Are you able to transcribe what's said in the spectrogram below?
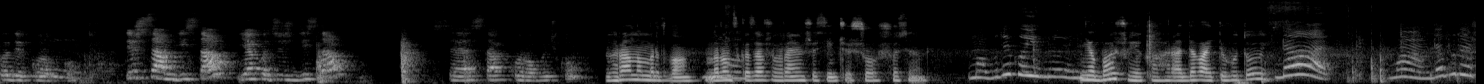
клади в коробку. Ти ж сам дістав? Якось ж дістав? Все, став в коробочку. Гра номер два. Мирон сказав, що граємо щось інше. Що, що це? Мам, буде коли граю? Я бачу, яка гра. Давай, ти готовий? Да. Мам, де будеш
